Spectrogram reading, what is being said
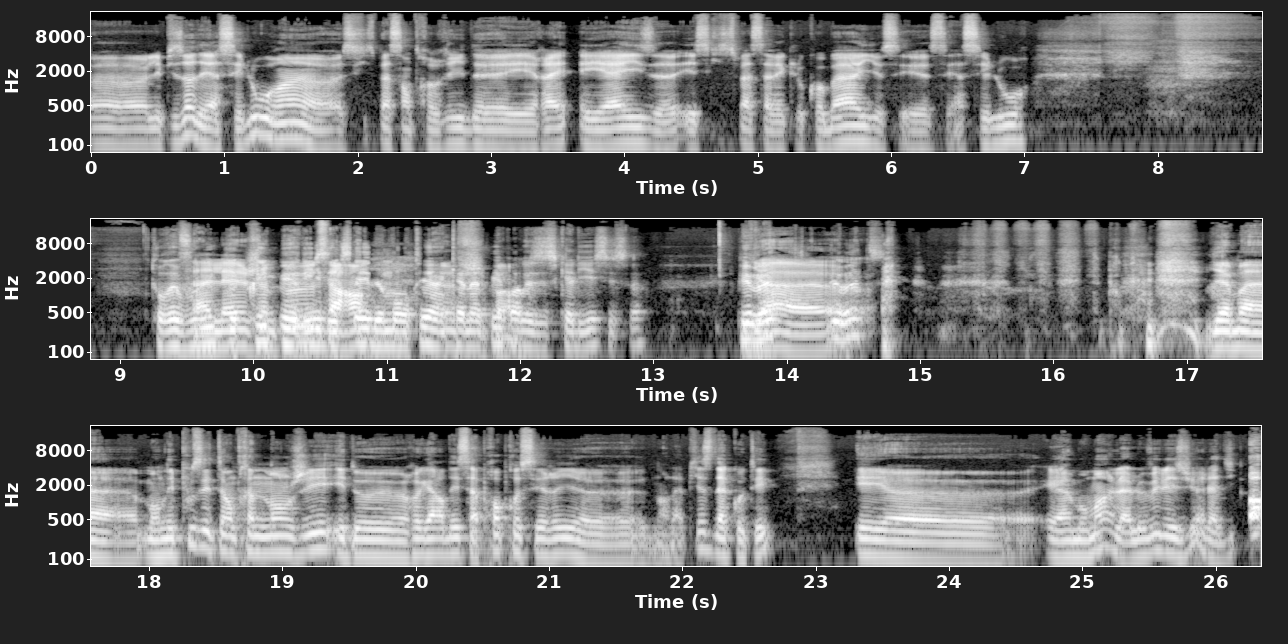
euh, l'épisode est assez lourd. hein, euh, ce qui se passe entre Reed et, Ray- et Hayes euh, et ce qui se passe avec le cobaye, c'est assez lourd. T'aurais voulu que ça rend- essayent de monter un canapé par les escaliers, c'est ça? Pivot, euh. Il y a ma... Mon épouse était en train de manger et de regarder sa propre série euh, dans la pièce d'à côté. Et, euh, et à un moment, elle a levé les yeux, elle a dit Oh,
